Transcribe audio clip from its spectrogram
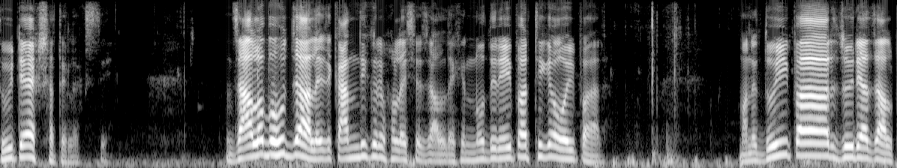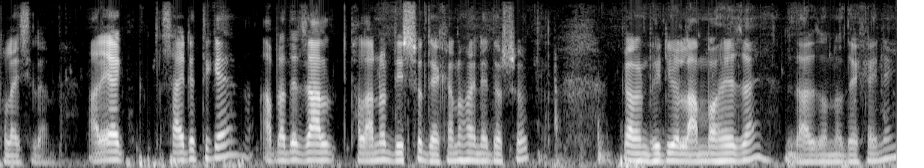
দুইটা একসাথে লাগছে। জালও বহুত জাল, এই যে কান্দি করে ফলাইছে জাল, দেখেন নদীর এই পার থেকে ওই পার মানে দুই পার জুইরা জাল ফলাইছিলাম। আর এক সাইডের থেকে আপনাদের জাল ফালানোর দৃশ্য দেখানো হয় না দর্শক, কারণ ভিডিও লম্বা হয়ে যায়, যার জন্য দেখাই নাই।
